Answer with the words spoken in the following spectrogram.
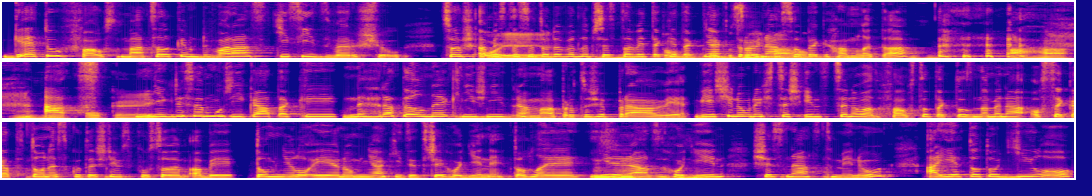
Goethův Faust má celkem 12 tisíc veršů, což, abyste si to dovedli představit, tak je tak nějak trojnásobek Hamleta. Mhm. Aha, mm, a okay. někdy se mu říká taky nehratelné knižní drama, protože právě většinou, když chceš inscenovat Fausta, tak to znamená osekat to neskutečným způsobem, aby to mělo i jenom nějaký ty tři hodiny. Tohle je 11 mm-hmm. hodin, 16 minut a je to to dílo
